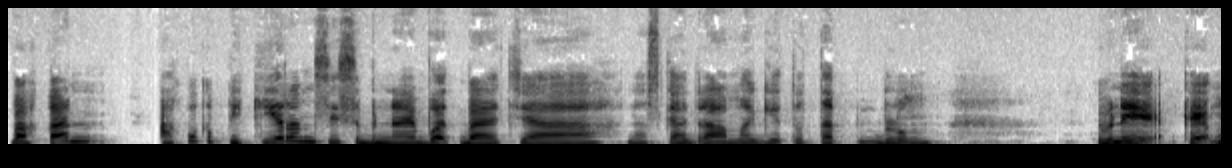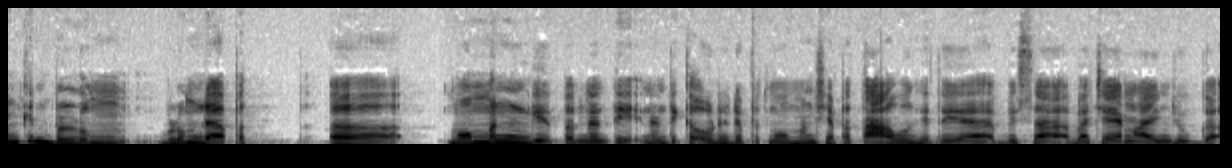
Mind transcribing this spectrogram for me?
Bahkan aku kepikiran sih sebenarnya buat baca naskah drama gitu tapi belum gimana ya kayak mungkin belum belum dapat uh, momen gitu. Nanti nanti kalau udah dapet momen siapa tahu gitu ya bisa baca yang lain juga.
